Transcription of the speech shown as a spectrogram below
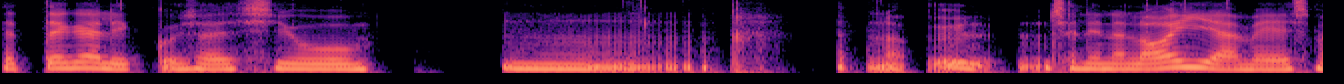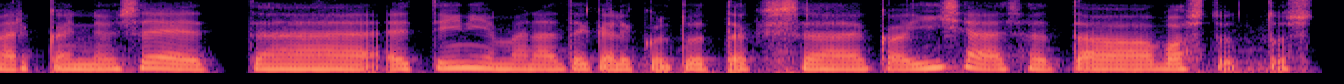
et tegelikkuses ju mm, no selline laiem eesmärk on ju see, et, et inimene tegelikult võtaks ka ise seda vastutust.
